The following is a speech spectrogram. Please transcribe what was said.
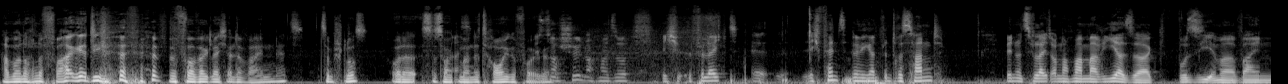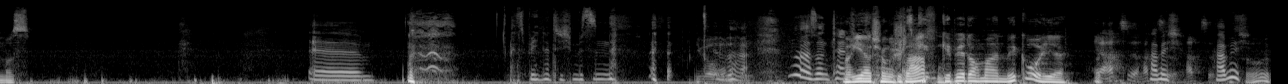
Haben wir noch eine Frage, die, bevor wir gleich alle weinen jetzt zum Schluss? Oder ist es heute Was? mal eine traurige Folge? Ist doch schön nochmal so. Ich vielleicht, äh, ich fände es irgendwie ganz interessant, wenn uns vielleicht auch nochmal Maria sagt, wo sie immer weinen muss. Ähm, jetzt bin ich natürlich ein bisschen so ein kleines Maria hat schon geschlafen. Gib, gib ihr doch mal ein Mikro hier. Ja, hat sie, hat Hab ich. Hab ich. So,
